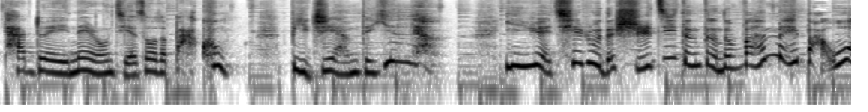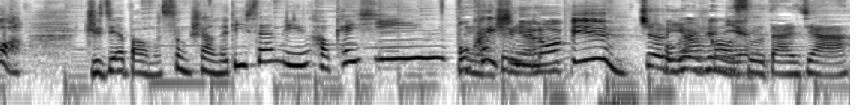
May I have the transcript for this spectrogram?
他对内容节奏的把控，BGM 的音量。音乐切入的时机等等的完美把握，直接把我们送上了第三名，好开心！不愧是你，罗宾。这里要告诉大家，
